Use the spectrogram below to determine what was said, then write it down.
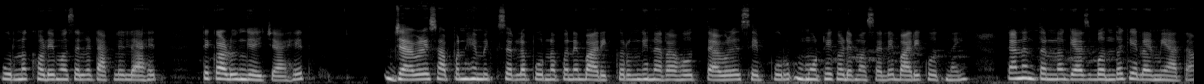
पूर्ण खडे मसाले टाकलेले आहेत ते काढून घ्यायचे आहेत. ज्यावेळेस आपण हे मिक्सरला पूर्णपणे बारीक करून घेणार आहोत त्यावेळेस हे पूर मोठे खडे मसाले बारीक होत नाही. त्यानंतरनं गॅस बंद केला आहे मी आता.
